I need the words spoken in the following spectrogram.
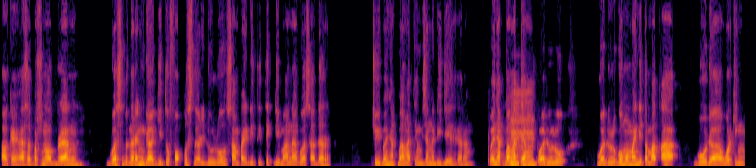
Oke, as a personal brand, gue sebenarnya nggak gitu fokus dari dulu sampai di titik di mana gue sadar, cuy banyak banget yang bisa nge-DJ sekarang. Banyak banget yang Hmm. gue dulu, gue dulu, gue mau main di tempat A, gue udah working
